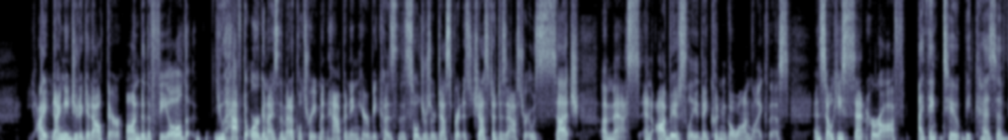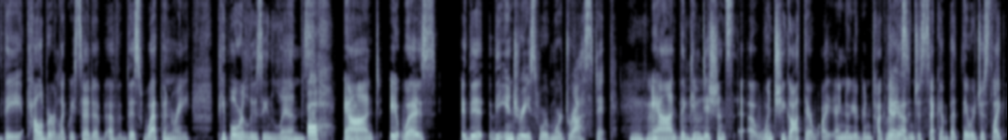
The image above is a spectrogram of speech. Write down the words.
I, I, need you to get out there onto the field. You have to organize the medical treatment happening here because the soldiers are desperate. It's just a disaster. It was such a mess. And obviously, they couldn't go on like this. And so he sent her off. I think too, because of the caliber, like we said, of, of this weaponry, people were losing limbs. Oh, and yeah. it was the the injuries were more drastic. Mm-hmm. And the mm-hmm. conditions uh, when she got there, I, I know you're going to talk about yeah, this yeah. in just a second, but they were just like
